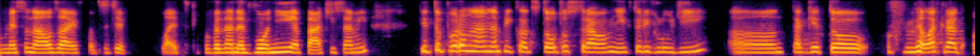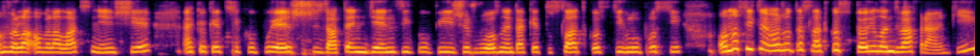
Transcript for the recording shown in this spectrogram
meso naozaj v podstate laicky povedané voní a páči sa mi. Keď to porovnám napríklad s touto stravou niektorých ľudí, uh, tak je to veľakrát oveľa, oveľa lacnejšie, ako keď si kupuješ za ten deň, si kúpíš rôzne takéto sladkosti, hlúposti. Ono síce možno tá sladkosť stojí len 2 franky,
